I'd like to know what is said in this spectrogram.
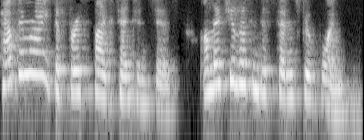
have them write the first five sentences. I'll let you listen to sentence group one.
